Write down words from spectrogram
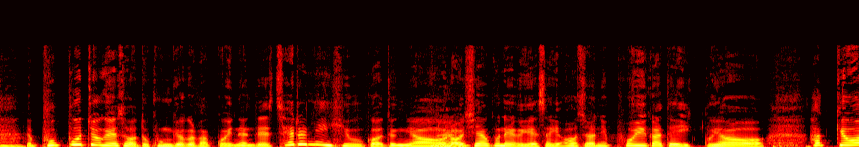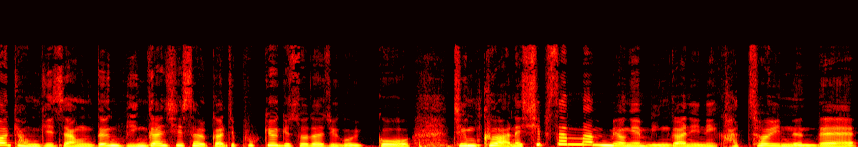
음. 북부 쪽에서도 공격을 받고 있는데 체르니히우거든요. 네. 러시아군에 의해서 여전히 포위가 돼 있고요. 학교와 경기장 등 민간 시설까지 폭격이 쏟아지고 있고 지금 그 안에 13만 명의 민간인이 갇혀 있는데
